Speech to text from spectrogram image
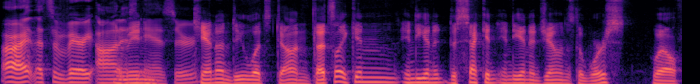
All right, that's a very honest mean, answer. Can't undo what's done. That's like in Indiana, the second Indiana Jones, the worst. Well,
